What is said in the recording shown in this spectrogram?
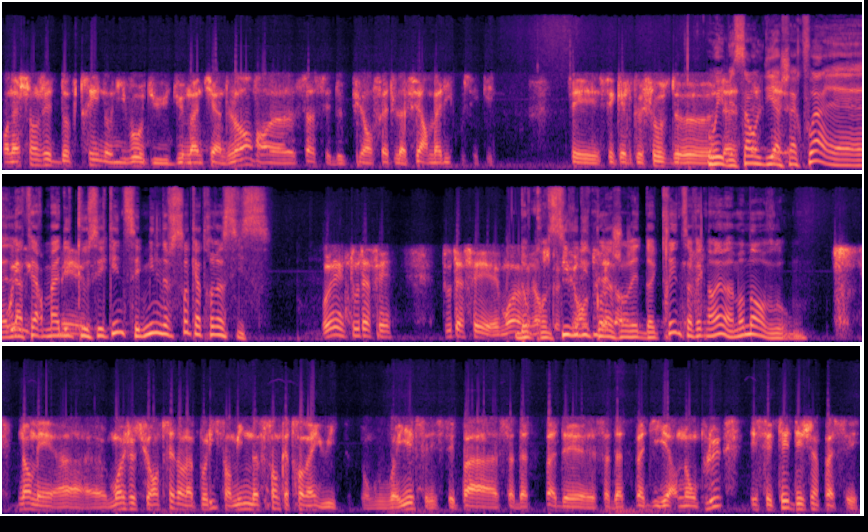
On a changé de doctrine au niveau du, maintien de l'ordre. Euh, ça, c'est depuis en fait l'affaire Malik Ousekine. C'est quelque chose de. Oui, mais ça, on le dit à chaque fois. Euh, l'affaire Malik Ousekine, c'est 1986. Oui, tout à fait. Tout à fait. moi, Donc, si vous dites qu'on a changé de doctrine, ça fait quand même un moment, vous. Non, mais euh, moi, je suis rentré dans la police en 1988. Donc, vous voyez, c'est c'est pas, ça date pas des, ça date pas d'hier non plus, et c'était déjà passé.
